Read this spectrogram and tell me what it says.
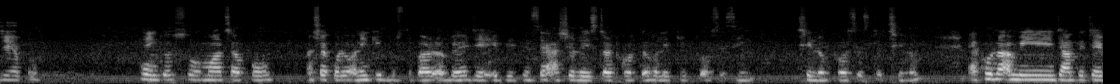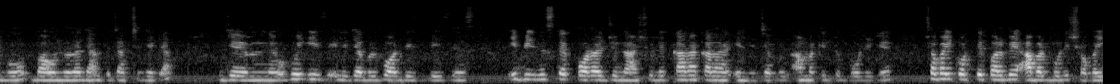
জি আপু। থ্যাংক ইউ সো মাচ আপু। আশা করি অনেকেই বুঝতে পারবে যে এই বিজনেসে আসলে স্টার্ট করতে হলে কি প্রসেসিং ছিল, প্রসেসটা ছিল। এখন আমি জানতে চাইব বা অন্যরা জানতে চাচ্ছে যেটা যে উম who is eligible for this business? এই বিজনেসটা করার জন্য আসলে কারা, কারা এলিজিবল? আমরা কিন্তু বলি যে সবাই করতে পারবে, আবার বলি সবাই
